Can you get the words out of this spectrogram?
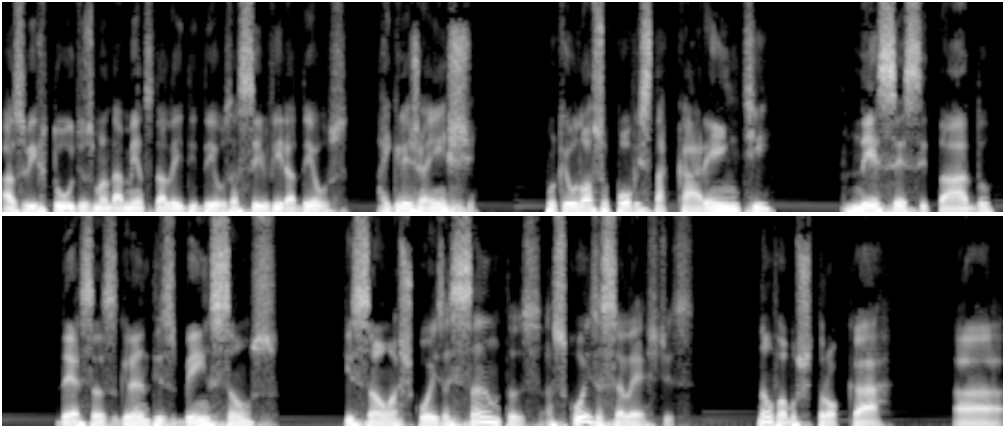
as virtudes, os mandamentos da lei de Deus, a servir a Deus, a igreja enche, porque o nosso povo está carente, necessitado dessas grandes bênçãos que são as coisas santas, as coisas celestes. Não vamos trocar a,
